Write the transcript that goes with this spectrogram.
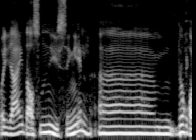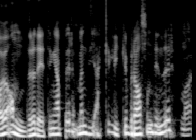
Og jeg da som nysingel uh, Du har jo andre datingapper, men de er ikke like bra som Tinder. Nei.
